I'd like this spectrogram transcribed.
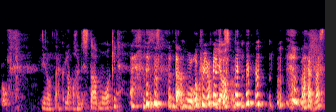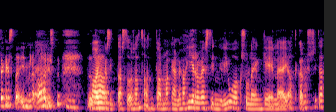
Kohta. Joo, tämä kyllä ahdistaa muakin. tämä on mulkujumitus. Joo. Vähemmästäkin sitä ihminen ahdistuu. Tota... Vaikka sitten taas toisaalta sä oot varmaan käynyt ihan hirveästi niillä juoksulenkeillä ja jatkanut sitä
